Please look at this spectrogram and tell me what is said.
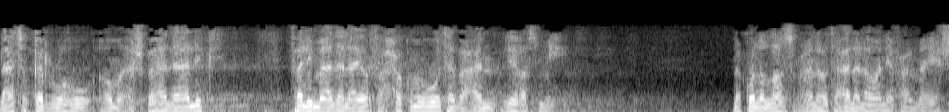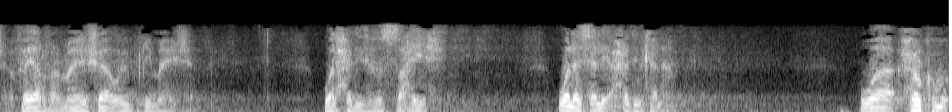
لا تقره أو ما أشبه ذلك فلماذا لا يرفع حكمه تبعا لرسمه؟ نقول الله سبحانه وتعالى له أن يفعل ما يشاء فيرفع ما يشاء ويبقي ما يشاء. والحديث في الصحيح وليس لأحد كلام. وحكم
